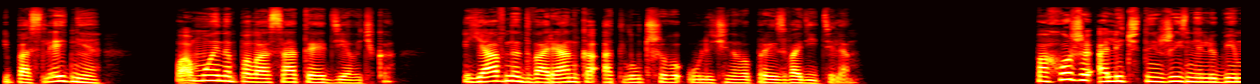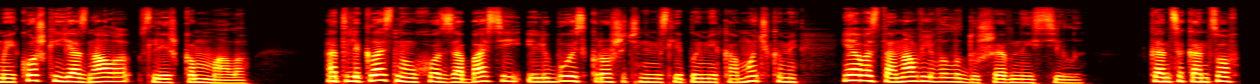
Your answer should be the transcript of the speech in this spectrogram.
И последняя — помойно-полосатая девочка, явно дворянка от лучшего уличного производителя. Похоже, о личной жизни любимой кошки я знала слишком мало. Отвлеклась на уход за Басей и, любуясь крошечными слепыми комочками, я восстанавливала душевные силы. В конце концов,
